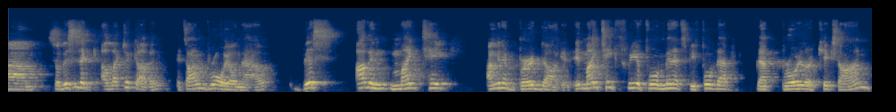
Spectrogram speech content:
Um, so this is an electric oven. It's on broil now. This oven might take. I'm going to bird dog it. It might take three or four minutes before that that broiler kicks on.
